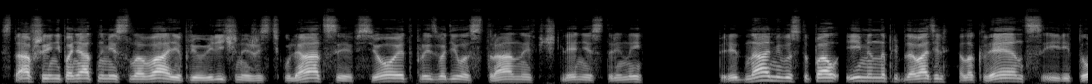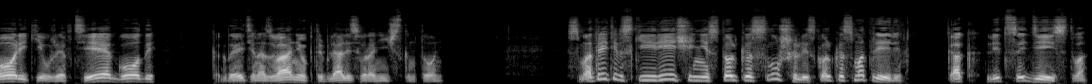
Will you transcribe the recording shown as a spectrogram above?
Ставшие непонятными слова и преувеличенная жестикуляция, все это производило странное впечатление старины. Перед нами выступал именно преподаватель элоквенции и риторики уже в те годы, когда эти названия употреблялись в ироническом тоне. Смотрительские речи не столько слушали, сколько смотрели, как лицедейство,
